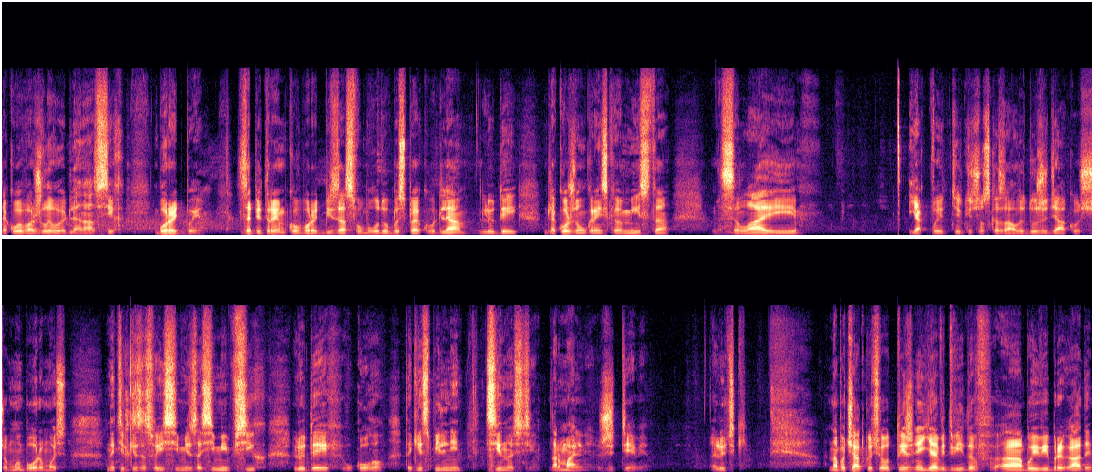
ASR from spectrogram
такої важливої для нас всіх боротьби. За підтримку в боротьбі за свободу, безпеку для людей, для кожного українського міста, села. І як ви тільки що сказали, дуже дякую, що ми боремось не тільки за свої сім'ї, за сім'ї всіх людей, у кого такі спільні цінності, нормальні, життєві, людські. На початку цього тижня я відвідав бойові бригади,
